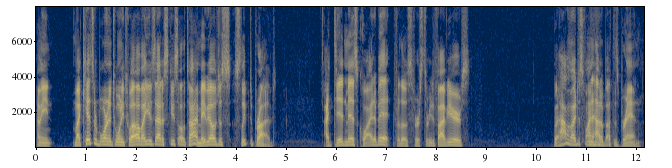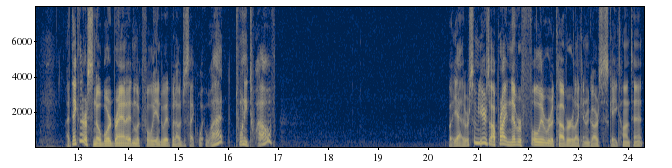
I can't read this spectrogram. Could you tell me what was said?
I mean, my kids were born in 2012. I use that excuse all the time. Maybe I was just sleep deprived. I did miss quite a bit for those first three to five years. But how am I just finding out about this brand? I think they're a snowboard brand. I didn't look fully into it, but I was just like, wait, what? 2012? But yeah, there were some years I'll probably never fully recover, like in regards to skate content.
